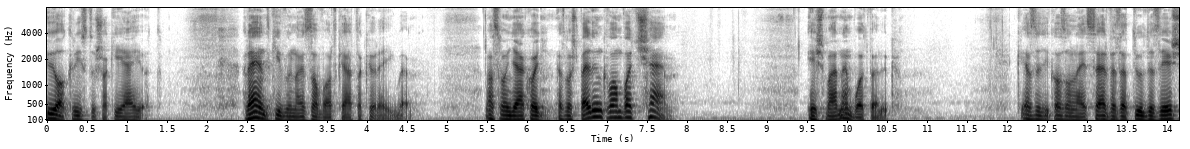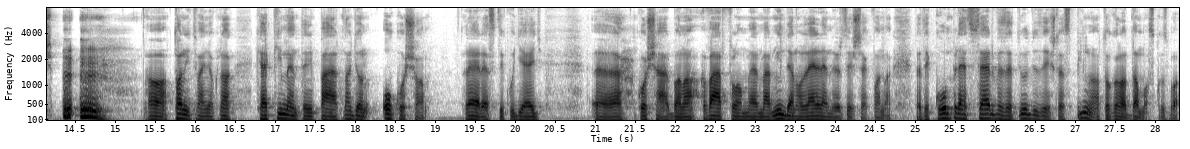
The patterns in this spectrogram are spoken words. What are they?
ő a Krisztus, aki eljött. Rendkívül nagy zavart kelt a köreikben. Azt mondják, hogy ez most velünk van, vagy sem? És már nem volt velük. Kezdődik azonnal egy szervezett üldözés. A tanítványoknak kell kimenteni párt, nagyon okosan leeresztik ugye egy kosárban a várfalon, mert már mindenhol ellenőrzések vannak. Tehát egy komplet szervezett üldözés lesz pillanatok alatt Damaszkuszban.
